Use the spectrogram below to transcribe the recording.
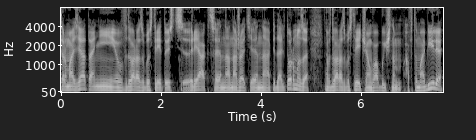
тормозят они в два раза быстрее. То есть э, реакция на нажатие на педаль тормоза в два раза быстрее, чем в обычном автомобиле.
